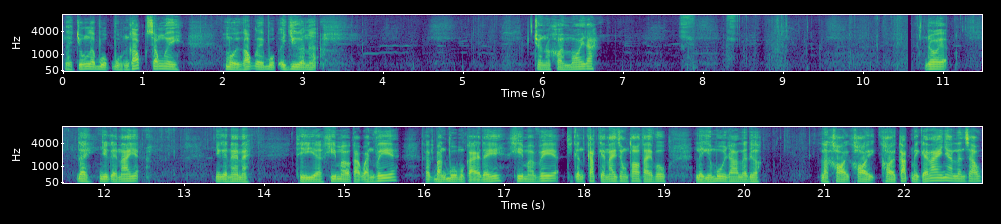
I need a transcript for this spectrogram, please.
Nói chung là buộc bốn góc, xong rồi mỗi góc này buộc ở dừa nữa. Cho nó khỏi môi ra. Rồi ạ. Đây, như cái này á. Như cái này này thì à, khi mà các bạn về các bạn buộc một cái ở đây khi mà về chỉ cần cắt cái này trong to tay vô lấy cái môi ra là được. Là khỏi khỏi khỏi cắt mấy cái này nha lần sau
